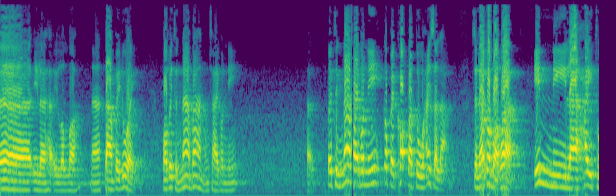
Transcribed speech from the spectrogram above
ละอิลาฮะอิลลอฮ์นะตามไปด้วย พอไปถึงหน้าบ้านของชายคนนี้ ไปถึงหน้าชายคนนี้ก็ไปเคาะประตูให้สลามเสร็จแล้วก็บอกว่าอินนีลาใหทู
